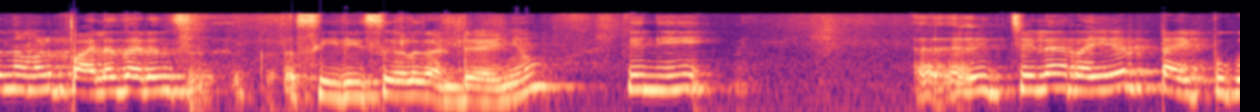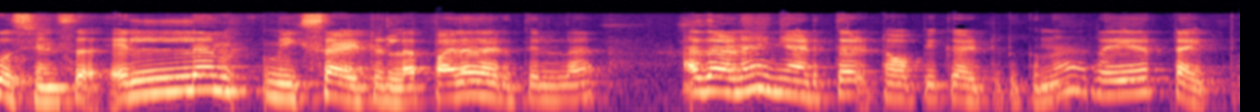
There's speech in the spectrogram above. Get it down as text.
ഇപ്പം നമ്മൾ പലതരം സീരീസുകൾ കണ്ടു കഴിഞ്ഞു. ഇനി ചില റെയർ ടൈപ്പ് ക്വസ്റ്റ്യൻസ് എല്ലാം മിക്സ് ആയിട്ടുള്ള പലതരത്തിലുള്ള അതാണ് ഇനി അടുത്ത ടോപ്പിക്കായിട്ട് എടുക്കുന്നത് റെയർ ടൈപ്പ്.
